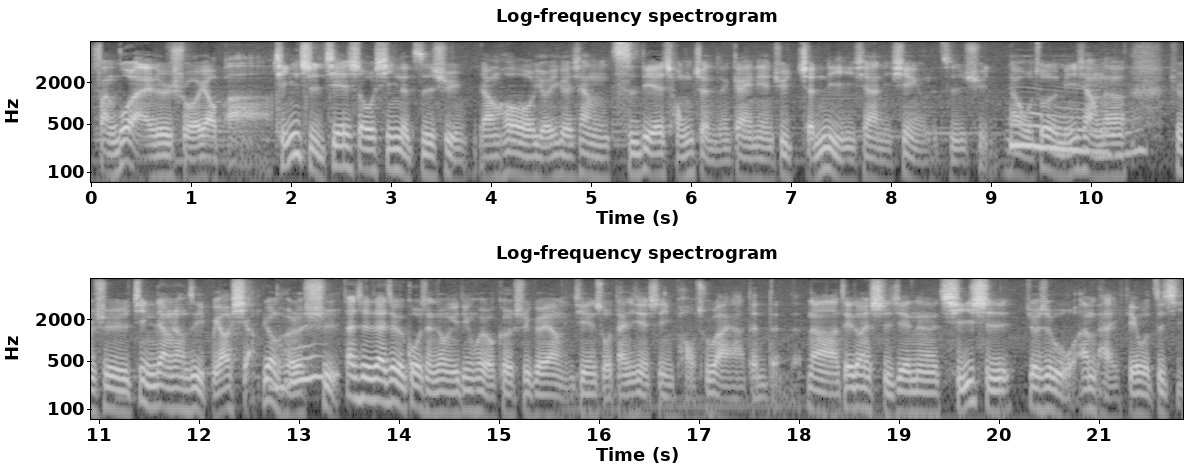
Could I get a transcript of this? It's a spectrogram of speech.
反过来就是说，要把停止接收新的资讯，然后有一个像磁碟重整的概念，去整理一下你现有的资讯。那我做的冥想呢，就是尽量让自己不要想任何的事，但是在这个过程中，一定会有各式各样你今天所担心的事情跑出来啊，等等的。那这段时间呢，其实就是我安排给我自己，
